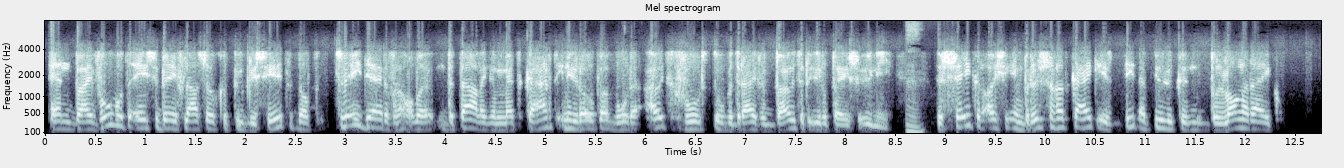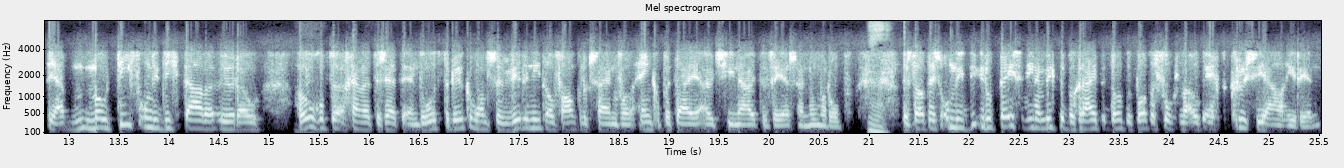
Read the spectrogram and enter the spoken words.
En bijvoorbeeld de ECB heeft laatst ook gepubliceerd dat twee derde van alle betalingen met kaart in Europa worden uitgevoerd door bedrijven buiten de Europese Unie. Dus zeker als je in Brussel gaat kijken, is dit natuurlijk een belangrijk ja, motief om die digitale euro hoog op de agenda te zetten en door te drukken. Want ze willen niet afhankelijk zijn van enkele partijen uit China, uit de VS en noem maar op. Ja. Dus dat is om die Europese dynamiek te begrijpen, dat debat is volgens mij ook echt cruciaal hierin.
